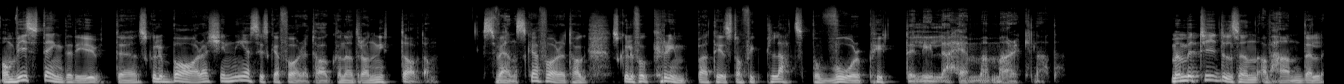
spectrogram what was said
Om vi stängde det ute skulle bara kinesiska företag kunna dra nytta av dem. Svenska företag skulle få krympa tills de fick plats på vår pyttelilla hemmamarknad. Men betydelsen av handel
